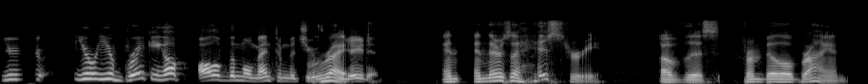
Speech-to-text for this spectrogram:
you're you're you're breaking up all of the momentum that you've Right. created. and and there's a history of this from Bill O'Brien,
